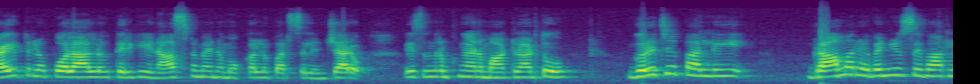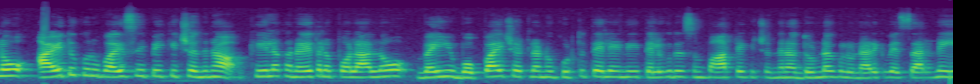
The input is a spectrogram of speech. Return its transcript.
రైతుల పొలాల్లో తిరిగి నాశనమైన మొక్కలను పరిశీలించారు. ఈ సందర్భంగా ఆయన మాట్లాడుతూ గురిజపల్లి గ్రామ రెవెన్యూ శివార్లో ఐదుగురు వైసీపీకి చెందిన కీలక నేతల పొలాల్లో వెయ్యి బొప్పాయి చెట్లను గుర్తు తెలియని తెలుగుదేశం పార్టీకి చెందిన దుండగులు నరికివేశారని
